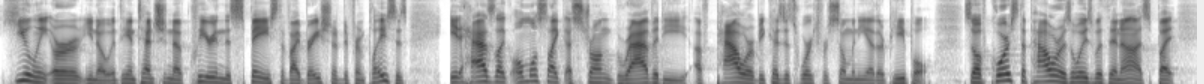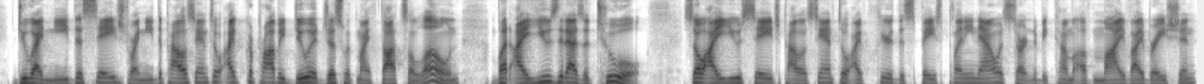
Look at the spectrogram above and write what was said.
healing or you know with the intention of clearing the space the vibration of different places it has like almost like a strong gravity of power because it's worked for so many other people so of course the power is always within us but do I need the sage? Do I need the Palo Santo? I could probably do it just with my thoughts alone, but I use it as a tool. So I use Sage Palo Santo. I've cleared the space plenty now. It's starting to become of my vibration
